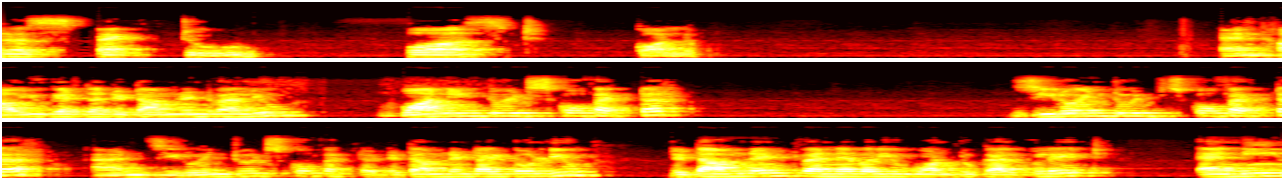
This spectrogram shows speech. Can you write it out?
respect to first column. And how you get the determinant value? 1 into its cofactor, 0 into its cofactor and 0 into its cofactor. Determinant I told you, determinant whenever you want to calculate any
